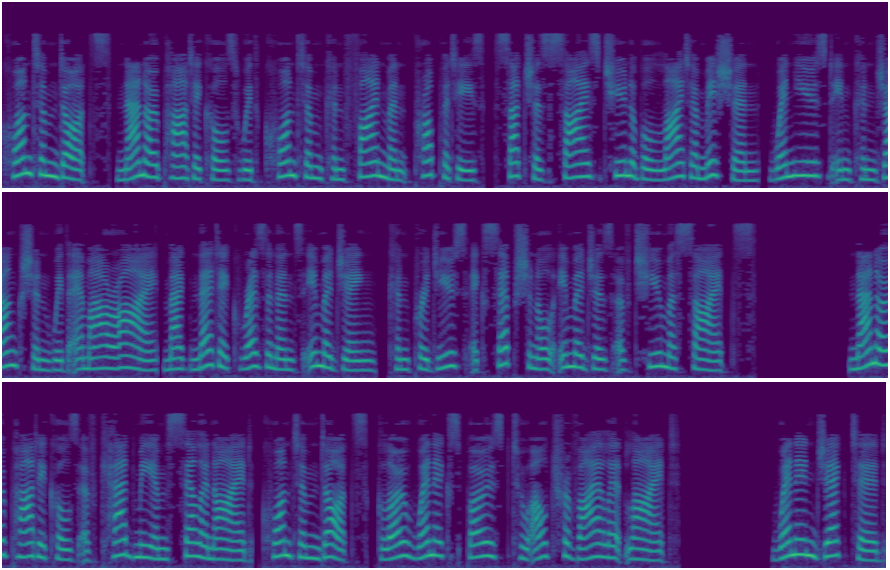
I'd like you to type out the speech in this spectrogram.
Quantum dots nanoparticles with quantum confinement properties, such as size-tunable light emission, when used in conjunction with MRI magnetic resonance imaging, can produce exceptional images of tumor sites. Nanoparticles of cadmium selenide quantum dots glow when exposed to ultraviolet light. When injected,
